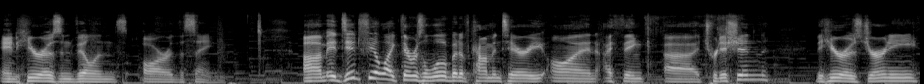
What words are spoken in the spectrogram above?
and heroes and villains are the same. Um, it did feel like there was a little bit of commentary on, I think, uh, tradition, the hero's journey,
